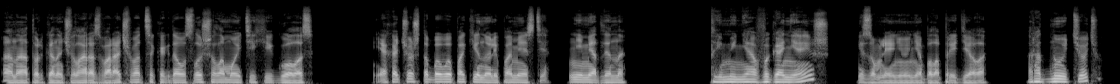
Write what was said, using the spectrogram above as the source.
Она только начала разворачиваться, когда услышала мой тихий голос. «Я хочу, чтобы вы покинули поместье. Немедленно». «Ты меня выгоняешь?» Изумлению не было предела. «Родную тетю?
